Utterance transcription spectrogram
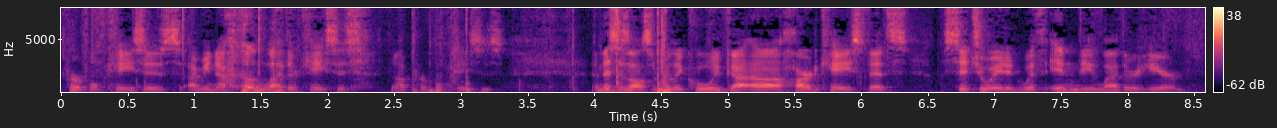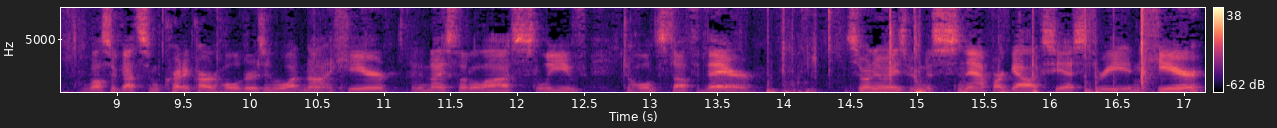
purple cases. I mean, uh, leather cases, not purple cases. And this is also really cool. We've got a hard case that's situated within the leather here. We've also got some credit card holders and whatnot here, and a nice little uh, sleeve to hold stuff there. So anyways, we're going to snap our Galaxy S3 in here.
